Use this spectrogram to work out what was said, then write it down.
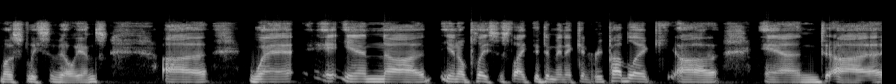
mostly civilians. Uh, when in uh, you know places like the Dominican Republic uh, and uh,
